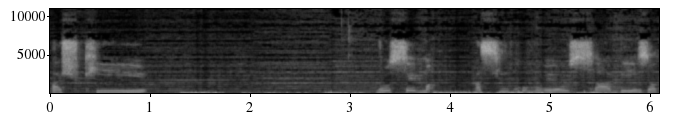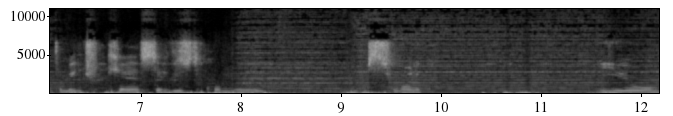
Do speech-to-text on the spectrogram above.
Acho que você, assim como eu, sabe exatamente o que é ser visto como um psionico. E eu.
